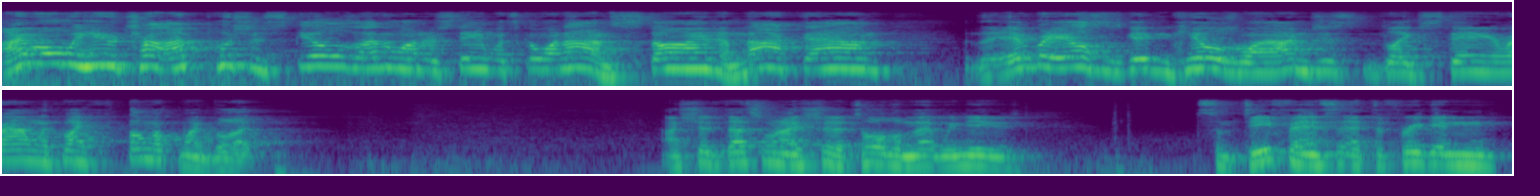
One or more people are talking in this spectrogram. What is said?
I'm over here trying I'm pushing skills, I don't understand what's going on. I'm stunned, I'm knocked down. Everybody else is getting kills while I'm just like standing around with my thumb up my butt. I should that's when I should have told them that we needed some defense at the freaking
